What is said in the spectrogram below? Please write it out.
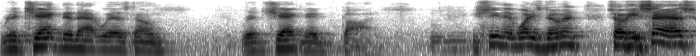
rejected that wisdom, rejected God. Mm-hmm. You see that what he's doing? So he says,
